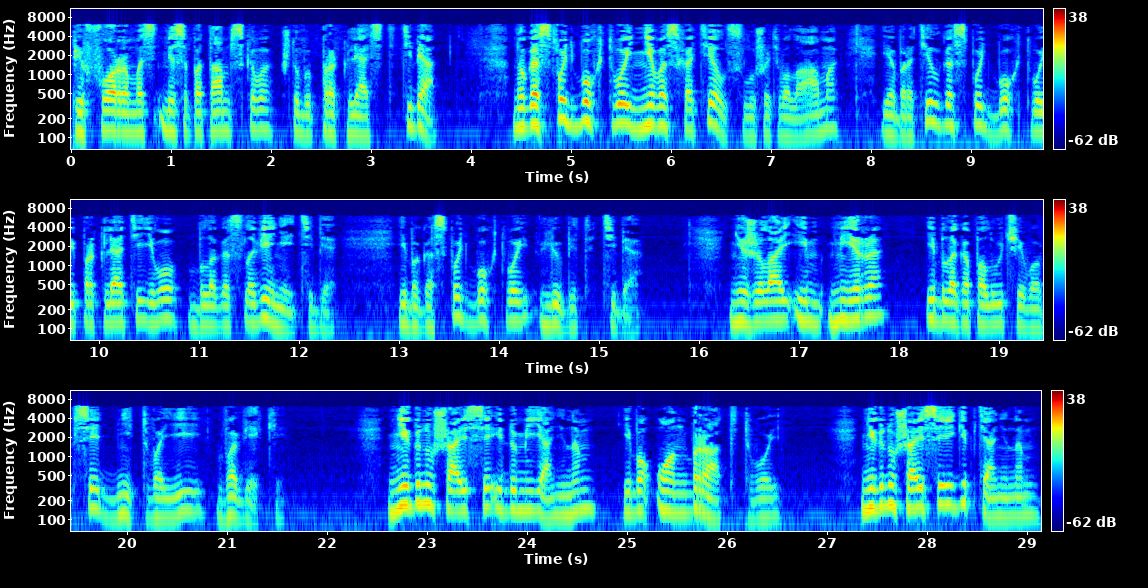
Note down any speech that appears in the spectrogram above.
Пифора Месопотамского, чтобы проклясть тебя. Но Господь Бог твой не восхотел слушать Валаама, и обратил Господь Бог твой проклятие его в благословение тебе, ибо Господь Бог твой любит тебя. Не желай им мира и благополучия во все дни твои вовеки. Не гнушайся и ибо он брат твой. Не гнушайся египтянином,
